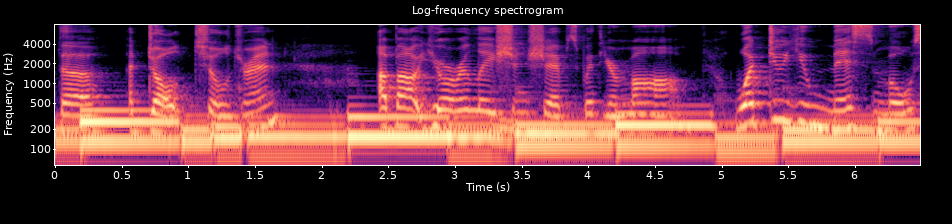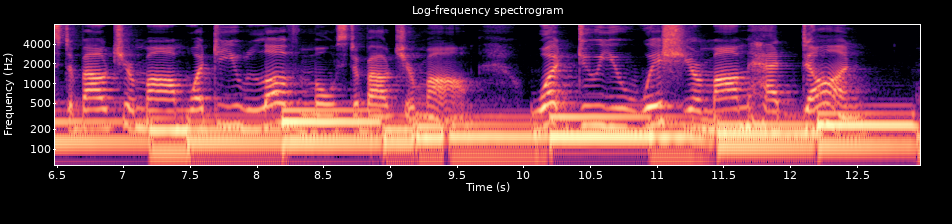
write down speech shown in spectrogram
the adult children, about your relationships with your mom. What do you miss most about your mom? What do you love most about your mom? What do you wish your mom had done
